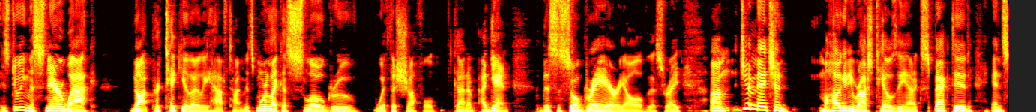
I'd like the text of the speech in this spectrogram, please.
is doing the snare whack not particularly halftime. It's more like a slow groove with a shuffle. Kind of again, this is so gray area, all of this, right? Um, Jim mentioned Mahogany Rush, Tales of the Unexpected, and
